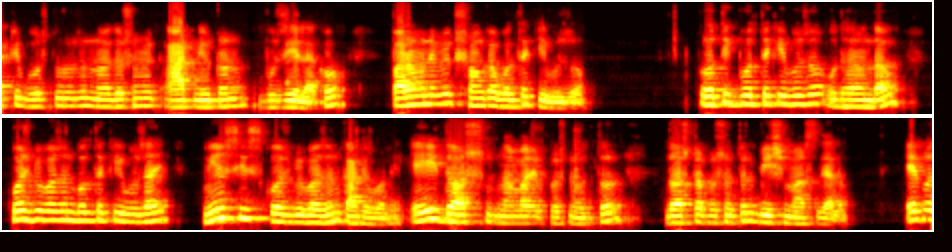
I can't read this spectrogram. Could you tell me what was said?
একটি বস্তুর ওজন নয় দশমিক আট নিউটন বুঝিয়ে লেখো। পারমাণবিক সংখ্যা বলতে কি বুঝো? প্রতীক বলতে কি বুঝো? উদাহরণ দাও। কোষ বিভাজন বলতে কি বোঝায়? মিওসিস কোষ বিভাজন কাকে বলে? এই দশ নাম্বারের প্রশ্নের উত্তর, দশটা প্রশ্ন উত্তর বিশ মার্কস গেল। এরপর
